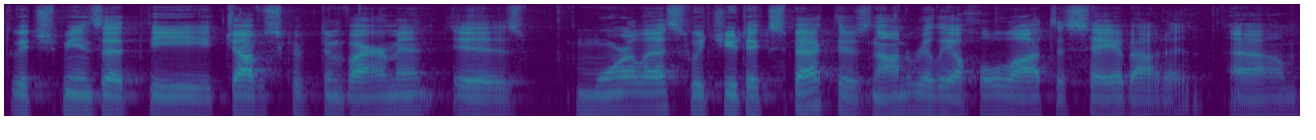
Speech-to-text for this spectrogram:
which means that the JavaScript environment is more or less what you'd expect. There's not really a whole lot to say about it. Um,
